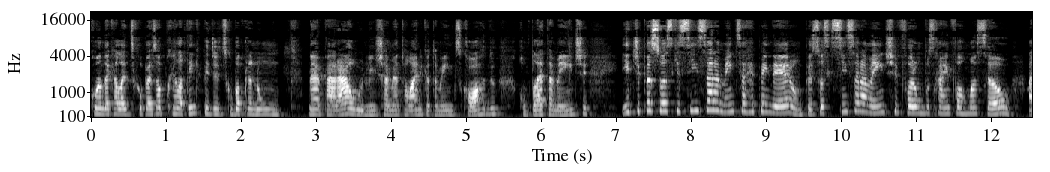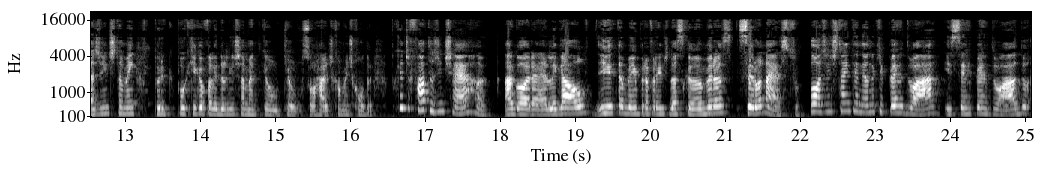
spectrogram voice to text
quando aquela desculpa é só porque ela tem que pedir desculpa para não, né, parar o linchamento online, que eu também discordo completamente e de pessoas que sinceramente se arrependeram, pessoas que sinceramente foram buscar informação. A gente também. Por, por que, que eu falei do linchamento que eu, que eu sou radicalmente contra? Porque de fato a gente erra. Agora, é legal ir também pra frente das câmeras, ser honesto. Bom, a gente tá entendendo que perdoar e ser perdoado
